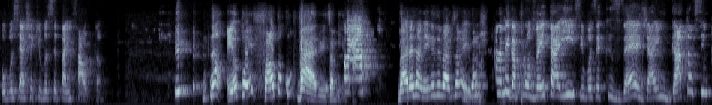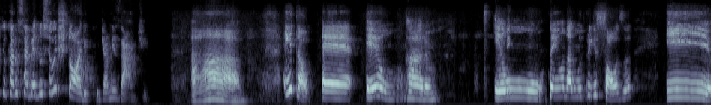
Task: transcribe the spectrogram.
Ou você acha que você tá em falta? Não, eu tô em falta com vários amigos. Várias amigas e vários amigos. Amiga, aproveita aí, se você quiser, já engata assim, porque eu quero saber do seu histórico de amizade. Ah, então, é, eu, cara, eu tenho andado muito preguiçosa e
